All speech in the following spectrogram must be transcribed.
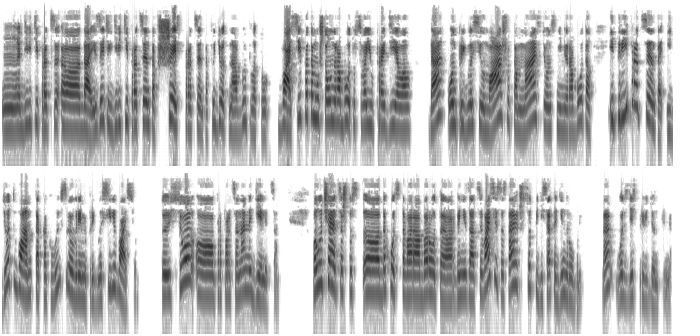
9%, э, да, из этих 9% 6% идет на выплату Васи, потому что он работу свою проделал, да, он пригласил Машу, там Настю, он с ними работал, и 3% идет вам, так как вы в свое время пригласили Васю. То есть все э, пропорционально делится. Получается, что э, доход с товарооборота организации Васи составит 651 рубль. Да? Вот здесь приведен пример.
